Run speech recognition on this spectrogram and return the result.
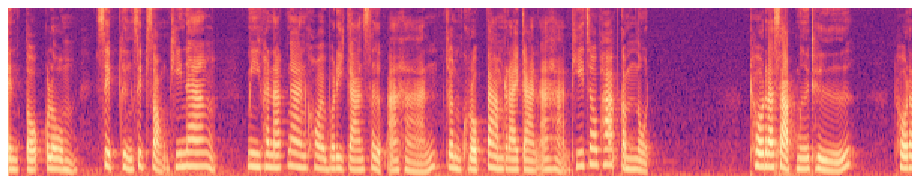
เป็นโต๊ะกลม 10-12 ที่นั่ง มีพนักงานคอยบริการเสิร์ฟอาหาร จนครบตามรายการอาหารที่เจ้าภาพกำหนด โทรศัพท์มือถือ โทร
